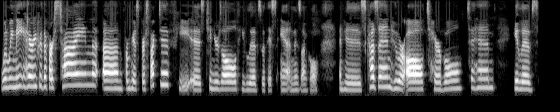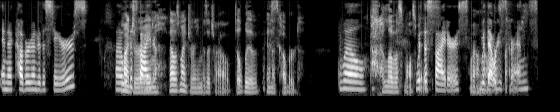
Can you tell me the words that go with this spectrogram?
when we meet Harry for the first time, um, from his perspective, he is 10 years old. He lives with his aunt and his uncle and his cousin, who are all terrible to him. He lives in a cupboard under the stairs uh, my with a dream. spider. That was my dream as a child to live in a cupboard. Well, God, I love a small space. with the spiders, Well, with that were his spiders. friends.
